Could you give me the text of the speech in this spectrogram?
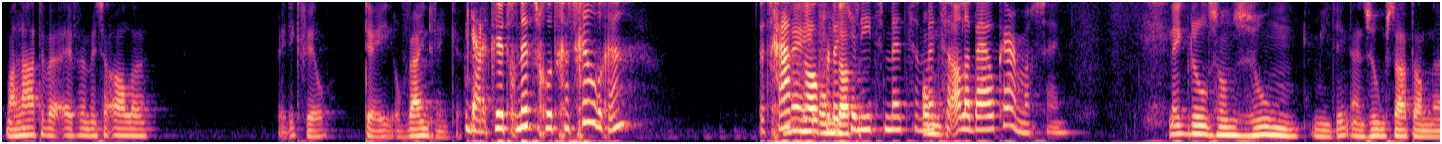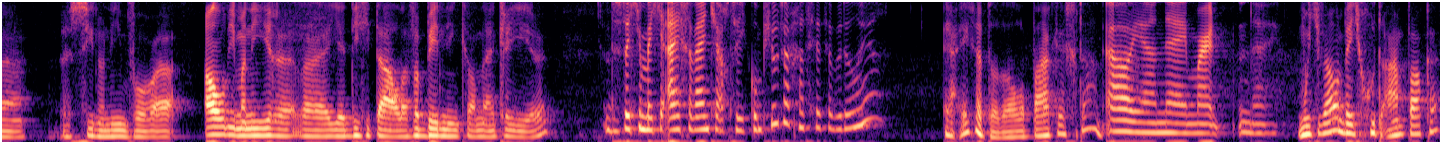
maar laten we even met z'n allen, weet ik veel, thee of wijn drinken. Ja, dan kun je toch net zo goed gaan schilderen. Het gaat erover dat je niet met, met z'n allen bij elkaar mag zijn. Nee, ik bedoel zo'n Zoom-meeting. En Zoom staat dan uh, synoniem voor uh, al die manieren waar je digitale verbinding kan uh, creëren. Dus dat je met je eigen wijntje achter je computer gaat zitten, bedoel je? Ja, ik heb dat al een paar keer gedaan. Oh ja, nee, maar nee. Moet je wel een beetje goed aanpakken.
